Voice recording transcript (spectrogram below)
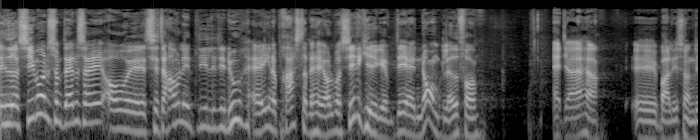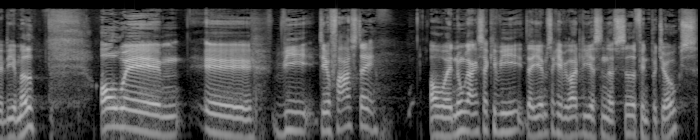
øh, hedder Simon, som Dan sagde, og øh, til dagligt lige lidt endnu er en af præsterne her i Aalborg Citykirke. Det er jeg enormt glad for, at jeg er her. Øh, bare lige sådan, det lige er med. Og øh, øh, vi, det er jo farsdag, og øh, nogle gange så kan vi derhjemme, så kan vi godt lide at, sådan, at sidde og finde på jokes.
